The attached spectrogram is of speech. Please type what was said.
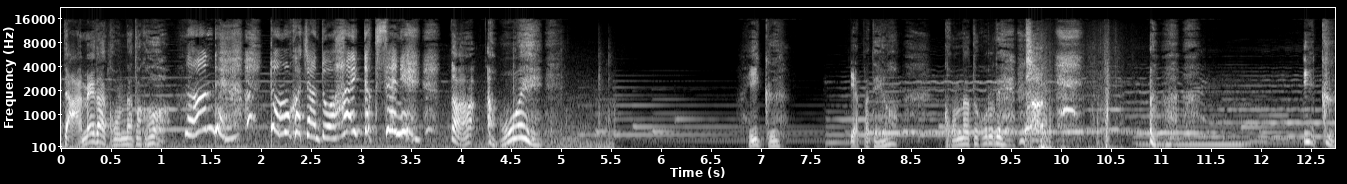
ダメだこんなとこ。なんで？ともかちゃんとは入ったくせに。ああおい行く。やっぱ出よう。こんなところで。行く。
